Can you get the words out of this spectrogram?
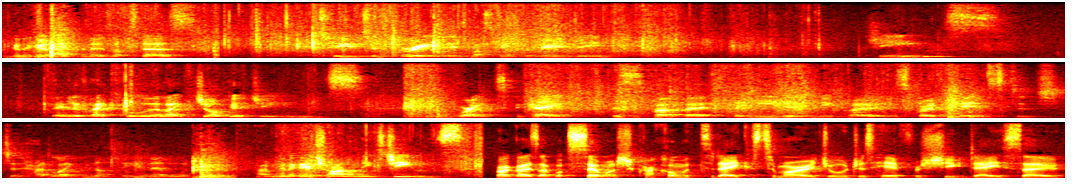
I'm gonna go and open those upstairs. Two to three, these must be for Rudy. Jeans? They look like cool, they're like jogger jeans. Great, okay, this is perfect. They needed new clothes. Both kids just had like nothing in their wardrobe. I'm gonna go try on these jeans. Right guys, I've got so much to crack on with today because tomorrow Georgia's here for a shoot day. So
